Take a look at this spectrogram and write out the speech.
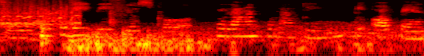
So, for today videos po natin i-open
